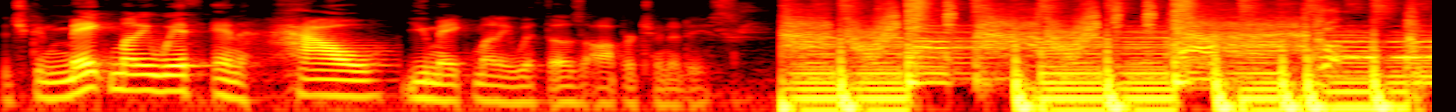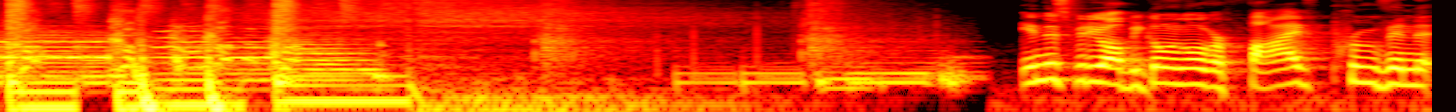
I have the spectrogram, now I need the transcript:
that you can make money with and how you make money with those opportunities. In this video, I'll be going over five proven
